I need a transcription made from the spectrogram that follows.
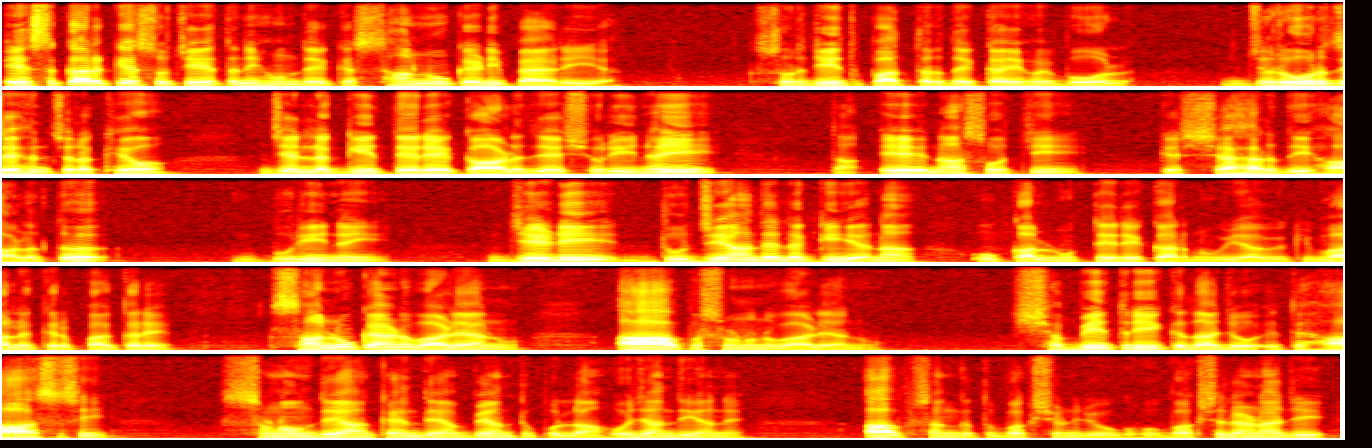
ਇਸ ਕਰਕੇ ਸੁਚੇਤ ਨਹੀਂ ਹੁੰਦੇ ਕਿ ਸਾਨੂੰ ਕਿਹੜੀ ਪੈ ਰਹੀ ਹੈ ਸੁਰਜੀਤ ਪਾਤਰ ਦੇ ਕਹੇ ਹੋਏ ਬੋਲ, ਜ਼ਰੂਰ ਜ਼ਿਹਨ 'ਚ ਰੱਖਿਓ, ਜੇ ਲੱਗੀ ਤੇਰੇ ਕਾਲਜੇ ਛੁਰੀ ਨਹੀਂ, ਤਾਂ ਇਹ ਨਾ ਸੋਚੀ ਕਿ ਸ਼ਹਿਰ ਦੀ ਹਾਲਤ ਬੁਰੀ ਨਹੀਂ। ਜਿਹੜੀ ਦੂਜਿਆਂ ਦੇ ਲੱਗੀ ਹੈ ਨਾ ਉਹ ਕੱਲ ਨੂੰ ਤੇਰੇ ਘਰ ਨੂੰ ਵੀ ਆਵੇਗੀ ਮਾਲਕ ਕਿਰਪਾ ਕਰੇ। ਸਾਨੂੰ ਕਹਿਣ ਵਾਲਿਆਂ ਨੂੰ, ਆਪ ਸੁਣਨ ਵਾਲਿਆਂ ਨੂੰ 26 ਤਰੀਕ ਦਾ ਜੋ ਇਤਿਹਾਸ ਸੀ, ਸੁਣਾਉਂਦਿਆਂ, ਕਹਿੰਦਿਆਂ ਬੇਅੰਤ ਪੁੱਲਾਂ ਹੋ ਜਾਂਦੀਆਂ ਨੇ। ਆਪ ਸੰਗਤ ਬਖਸ਼ਣ ਯੋਗ ਹੋ ਬਖਸ਼ ਲੈਣਾ ਜੀ।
